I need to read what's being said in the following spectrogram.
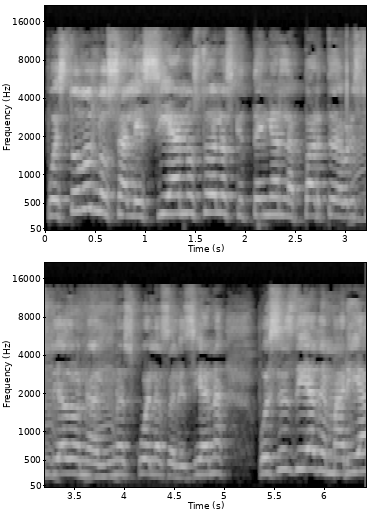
pues todos los salesianos, todas las que tengan la parte de haber estudiado en alguna escuela salesiana, pues es día de María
